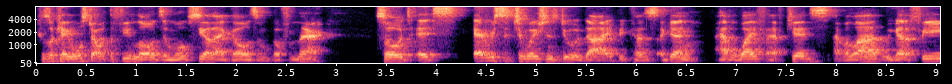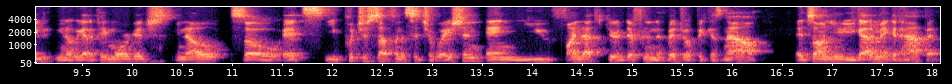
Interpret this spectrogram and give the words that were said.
she goes, okay, we'll start with a few loads and we'll see how that goes and we'll go from there. So it's, it's every situation's do or die because again, I have a wife, I have kids, I have a lab, we got to feed, you know, we got to pay mortgage, you know. So it's you put yourself in a situation and you find out that you're a different individual because now it's on you. You got to make it happen,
